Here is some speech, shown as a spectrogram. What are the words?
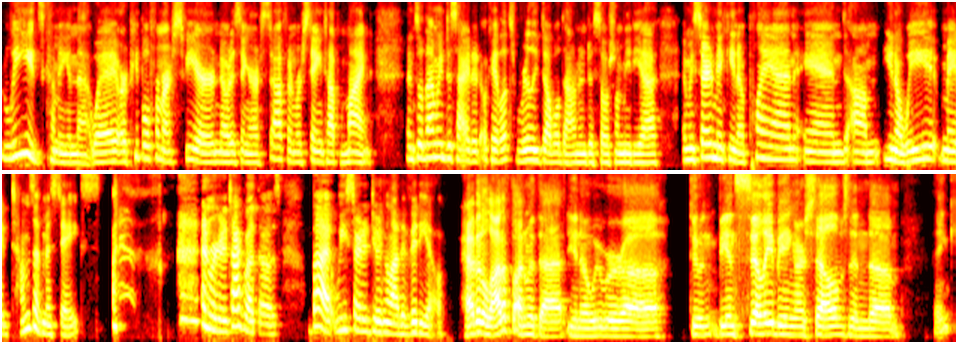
leads coming in that way or people from our sphere noticing our stuff and we're staying top of mind. And so then we decided, okay, let's really double down into social media. And we started making a plan. And, um, you know, we made tons of mistakes. and we're going to talk about those. But we started doing a lot of video. Having a lot of fun with that. You know, we were uh, doing, being silly, being ourselves. And um, I think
